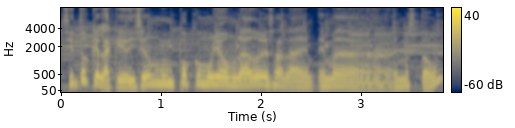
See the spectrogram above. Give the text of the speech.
Siento que la que hicieron un poco muy a un lado es a la Em- Emma, Emma Stone.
